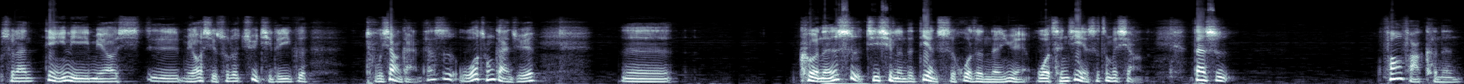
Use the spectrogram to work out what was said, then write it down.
虽然电影里描写呃描写出了具体的一个图像感，但是我总感觉，嗯，可能是机器人的电池或者能源，我曾经也是这么想的，但是方法可能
